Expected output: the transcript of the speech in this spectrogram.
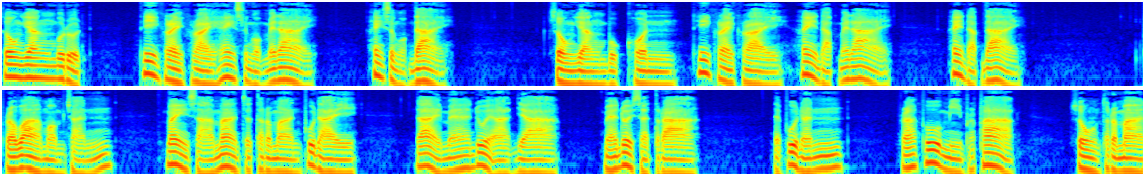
ทรงยังบุรุษ ที่ใครๆให้สงบไม่ได้ ให้สงบได้ ทรงยังบุคคลที่ใครๆให้ดับไม่ได้ ให้ดับได้ เพราะว่าหม่อมฉันไม่สามารถจะทรมานผู้ใด ได้แม้ด้วยอาทยา แม้ด้วยสัตรา แต่ผู้นั้น พระผู้มีพระภาค ทรงทรมาน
